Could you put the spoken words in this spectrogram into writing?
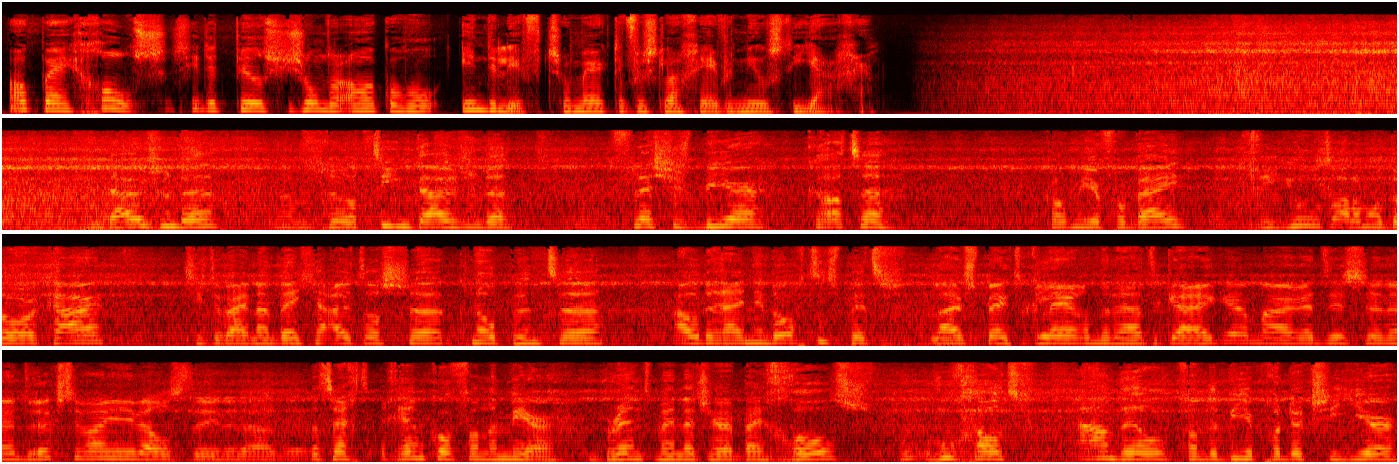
Ook bij Gols zit het pilsje zonder alcohol in de lift, zo merkte verslaggever Niels de Jager. Duizenden, misschien wel tienduizenden flesjes bier, kratten komen hier voorbij. Gejoeld allemaal door elkaar. Het ziet er bijna een beetje uit als uh, knooppunt uh, Oude Rijn in de ochtendspits. Blijft spectaculair om ernaar te kijken, maar het is een uh, drukste van je welste inderdaad. Dat zegt Remco van der Meer, brandmanager bij Grols. Ho hoe groot aandeel van de bierproductie hier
